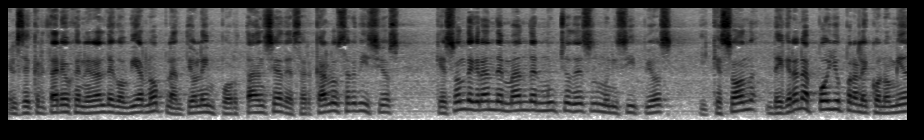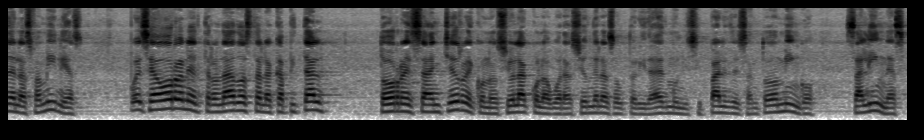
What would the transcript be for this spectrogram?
El secretario general de Gobierno planteó la importancia de acercar los servicios que son de gran demanda en muchos de esos municipios y que son de gran apoyo para la economía de las familias, pues se ahorran el traslado hasta la capital. Torres Sánchez reconoció la colaboración de las autoridades municipales de Santo Domingo, Salinas,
